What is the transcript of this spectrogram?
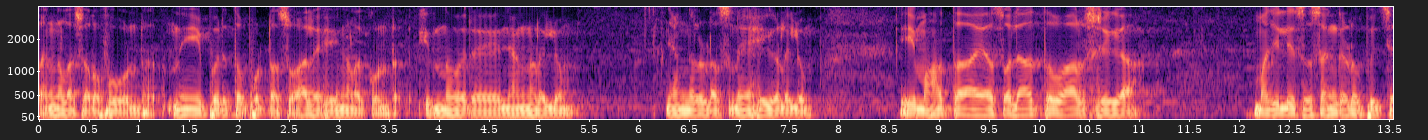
തങ്ങളെ ഷറഫ് നീ പൊരുത്തപ്പെട്ട സ്വാലഹ്യങ്ങളെ കൊണ്ട്. ഇന്ന് വരെ ഞങ്ങളിലും ഞങ്ങളുടെ സ്നേഹികളിലും ഈ മഹത്തായ സ്വലാത്ത് വാർഷിക മജിലിസ് സംഘടിപ്പിച്ച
